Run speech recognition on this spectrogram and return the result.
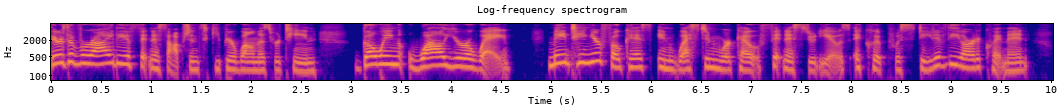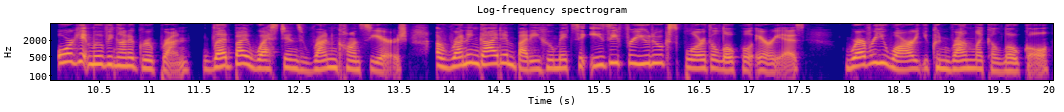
There's a variety of fitness options to keep your wellness routine going while you're away. Maintain your focus in Westin Workout Fitness Studios, equipped with state of the art equipment, or get moving on a group run led by Westin's Run Concierge, a running guide and buddy who makes it easy for you to explore the local areas. Wherever you are, you can run like a local.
